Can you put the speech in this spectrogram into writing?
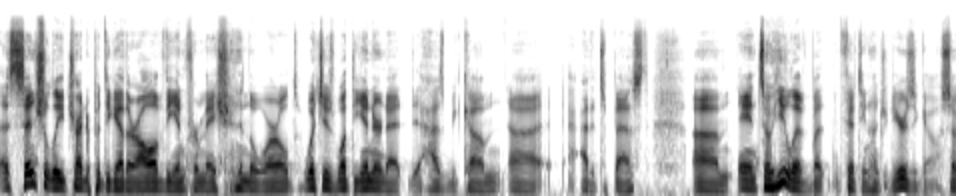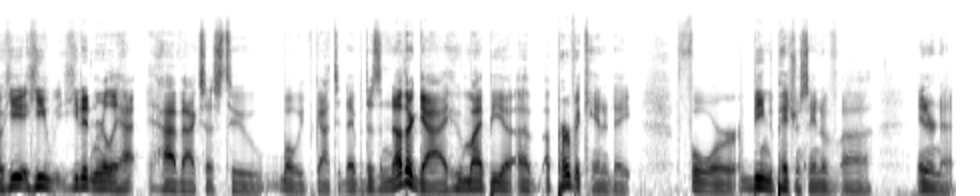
essentially tried to put together all of the information in the world, which is what the internet has become uh, at its best. Um, and so he lived, but 1500 years ago. So he he he didn't really ha- have access to what we've got today. But there's another guy who might be a, a, a perfect candidate for being the patron saint of uh, internet.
